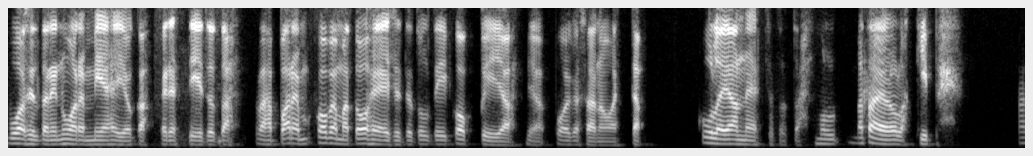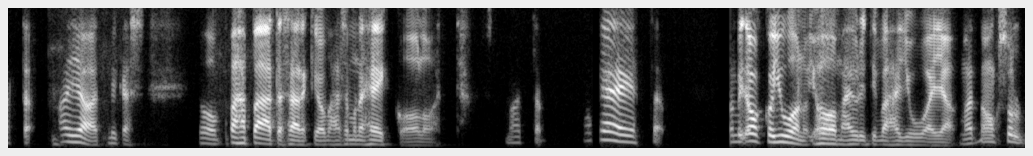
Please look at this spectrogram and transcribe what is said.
vuosiltani nuoren miehen, joka vedettiin tota, vähän parem, kovemmat oheiset ja tultiin koppiin ja, ja poika sanoi, että kuule Janne, että tota, mulla, mä taidan olla kipeä. Että aijaa, että mikäs, joo, vähän päätä särki on vähän semmoinen heikko olo. Että. Mä että okei, okay, että no, onko juonut? Joo, mä yritin vähän juua. Ja mä että no, onko sulla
